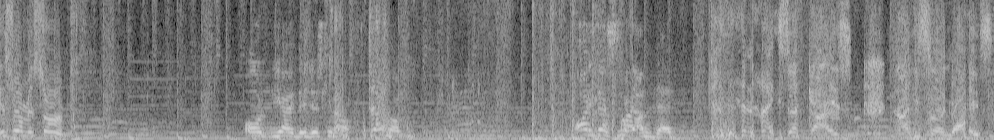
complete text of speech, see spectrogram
In storm, in storm. Oh, yeah, they just came out. Oh, that's my, I'm dead. nice one, guys. Nice one, guys.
